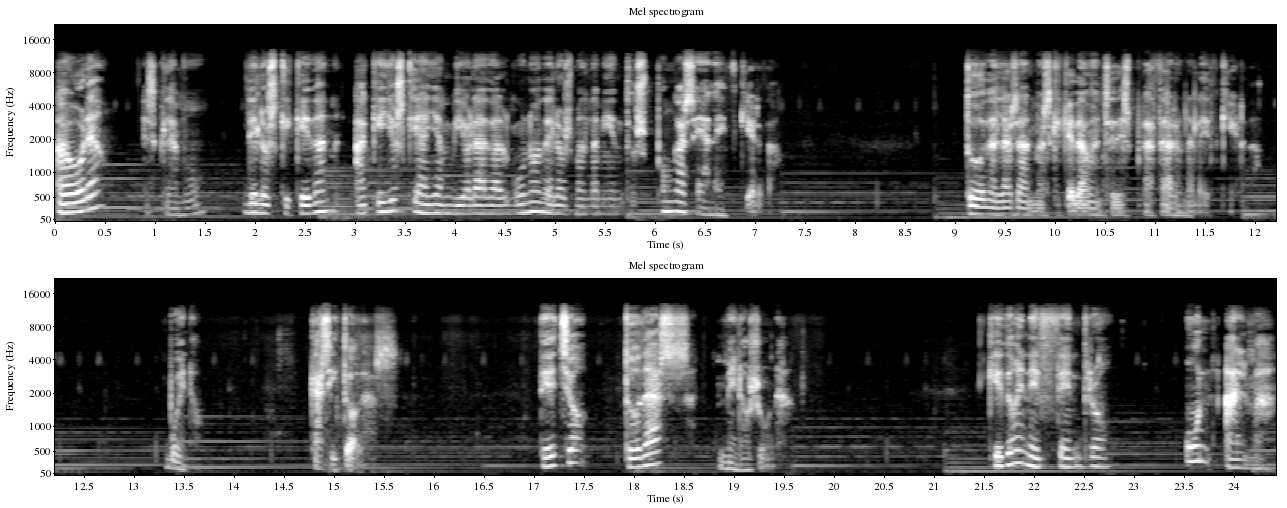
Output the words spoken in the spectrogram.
Ahora, exclamó, de los que quedan, aquellos que hayan violado alguno de los mandamientos, póngase a la izquierda. Todas las almas que quedaban se desplazaron a la izquierda. Bueno, casi todas. De hecho, todas menos una. Quedó en el centro un alma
